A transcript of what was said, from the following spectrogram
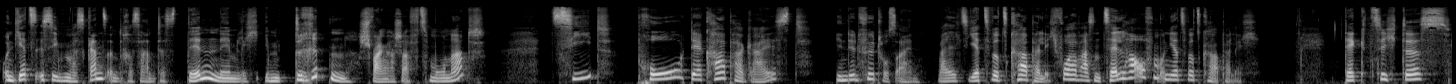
Und jetzt ist eben was ganz Interessantes, denn nämlich im dritten Schwangerschaftsmonat zieht Po der Körpergeist in den Fötus ein, weil jetzt wird's körperlich. Vorher war es ein Zellhaufen und jetzt wird's körperlich. Deckt sich das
